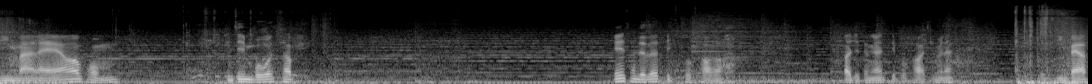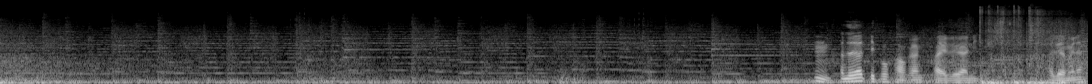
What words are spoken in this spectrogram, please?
ยิงมาแล้วครับผม Courte Engine boost, hop. défense. เอ๊ะทันเดอร์ติดภูเขาเหรอต่อจากตรงนั้นติดภูเขาใช่ไหมนะยิงแป๊บอืมทันเดอร์ติดภูเขากำลังถอยเรือนี่ถอยเรือไหมนะ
